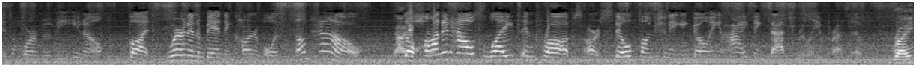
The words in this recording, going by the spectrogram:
it's a horror movie, you know, but we're in an abandoned carnival, and somehow the haunted house lights and props are still functioning and going, and I think that's really impressive. right,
